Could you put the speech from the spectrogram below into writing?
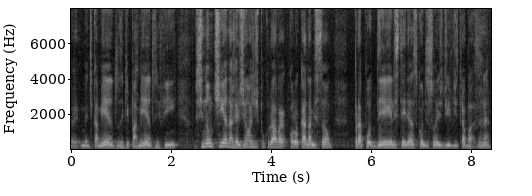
é, medicamentos, equipamentos, enfim. Se não tinha na região, a gente procurava colocar na missão para poder eles terem as condições de, de, trabalho, né?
